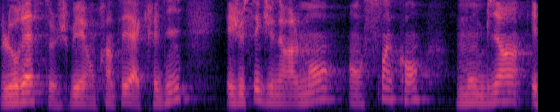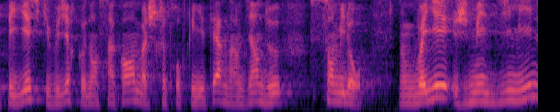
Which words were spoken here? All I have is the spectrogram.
le reste, je vais emprunter à crédit. Et je sais que généralement, en 5 ans, mon bien est payé, ce qui veut dire que dans 5 ans, bah, je serai propriétaire d'un bien de 100 000 euros. Donc vous voyez, je mets 10 000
